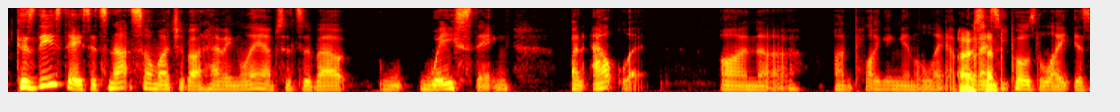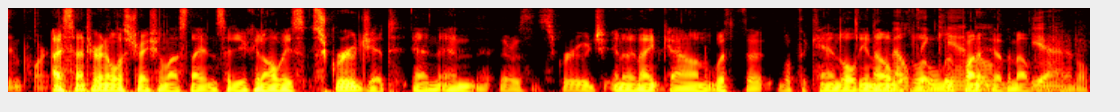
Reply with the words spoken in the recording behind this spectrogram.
Because these days, it's not so much about having lamps; it's about w- wasting an outlet on uh, on plugging in a lamp. I but I suppose light is important. I sent her an illustration last night and said you can always Scrooge it, and and there was Scrooge in a nightgown with the with the candle, you know, with a little loop on it, yeah, the melting Yeah. candle.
